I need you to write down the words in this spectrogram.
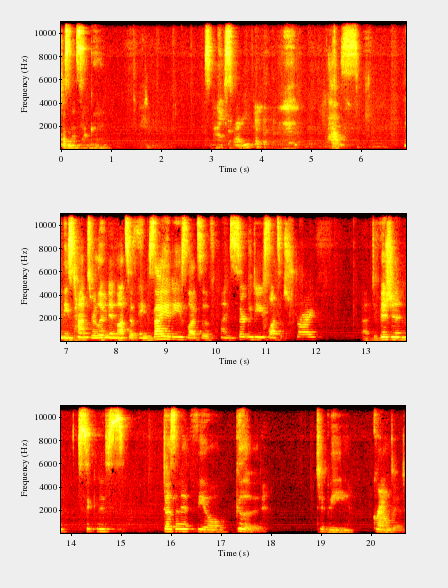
Doesn't that sound good? It's nice, right? Wow. In these times we're living in, lots of anxieties, lots of uncertainties, lots of strife, uh, division, sickness. Doesn't it feel good to be grounded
